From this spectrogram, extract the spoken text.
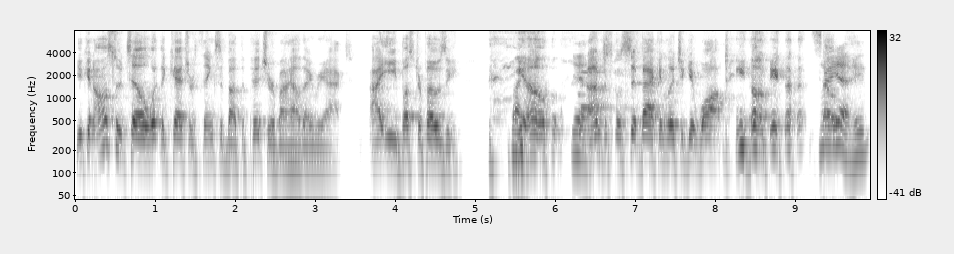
You can also tell what the catcher thinks about the pitcher by how they react, i.e., Buster Posey. Right. You know, Yeah. I'm just going to sit back and let you get whopped. You know what I mean? so, Right, yeah. He,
